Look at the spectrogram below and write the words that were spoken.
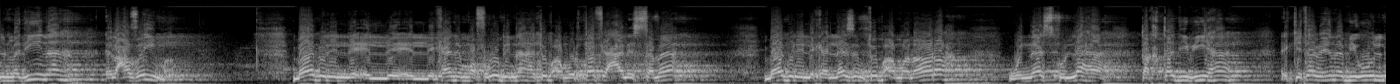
المدينة العظيمة بابل اللي, اللي, اللي كان المفروض إنها تبقى مرتفعة للسماء بابل اللي كان لازم تبقى منارة والناس كلها تقتدي بيها؟ الكتاب هنا بيقول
